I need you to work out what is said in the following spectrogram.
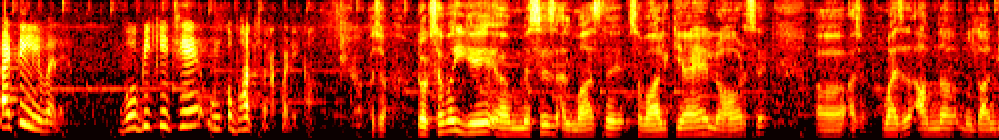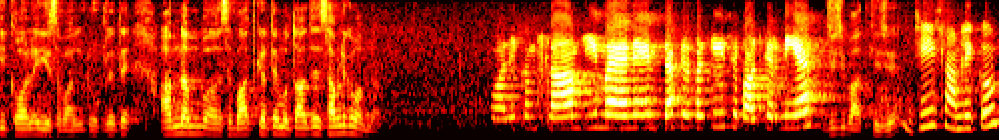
फैटी लीवर है वो भी कीजिए उनको बहुत फ़र्क पड़ेगा। अच्छा डॉक्टर साहब ये मिसेस अलमास ने सवाल किया है लाहौर से। अ, अच्छा हमारे साथ आमना मुल्तान की कॉल है ये सवाल रोक लेते हैं। आमना से बात करते हैं मुल्तान से। अस्सलाम वालेकुम आमना। वालेकुम सलाम। जी मैंने डॉक्टर बल्कि से बात करनी है। जी जी बात कीजिए। जी अस्सलाम वालेकुम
